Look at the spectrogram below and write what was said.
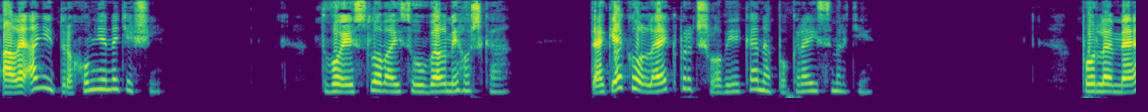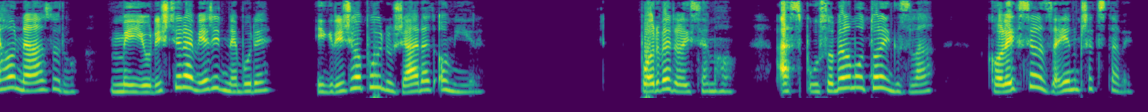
ale ani trochu mě netěší. Tvoje slova jsou velmi hořká, tak jako lék pro člověka na pokraji smrti. Podle mého názoru mi Judištěra věřit nebude, i když ho půjdu žádat o mír. Podvedl jsem ho a způsobil mu tolik zla, kolik si lze jen představit.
